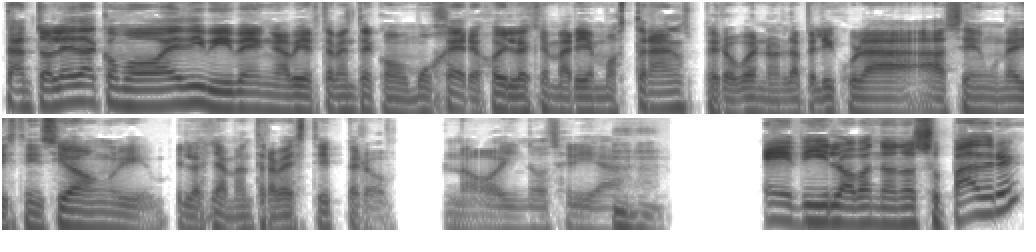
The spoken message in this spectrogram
Tanto Leda como Eddie viven abiertamente como mujeres. Hoy los llamaríamos trans, pero bueno, en la película hacen una distinción y, los llaman travestis, pero no, hoy no sería. Eddie lo abandonó su padre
